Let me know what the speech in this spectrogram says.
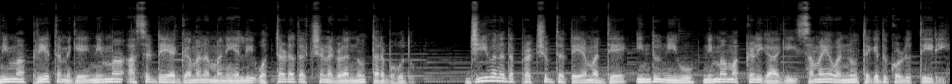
ನಿಮ್ಮ ಪ್ರಿಯತಮೆಗೆ ನಿಮ್ಮ ಅಸಡ್ಡೆಯ ಗಮನ ಮನೆಯಲ್ಲಿ ಒತ್ತಡದ ಕ್ಷಣಗಳನ್ನು ತರಬಹುದು. ಜೀವನದ ಪ್ರಕ್ಷುಬ್ಧತೆಯ ಮಧ್ಯೆ ಇಂದು ನೀವು ನಿಮ್ಮ ಮಕ್ಕಳಿಗಾಗಿ ಸಮಯವನ್ನು ತೆಗೆದುಕೊಳ್ಳುತ್ತೀರಿ.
